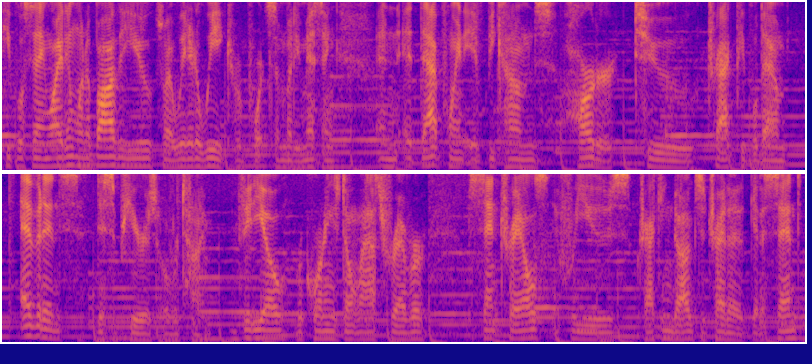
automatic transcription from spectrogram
people saying, well, I didn't want to bother you, so I waited a week to report somebody missing. And at that point, it becomes harder to track people down. Evidence disappears over time. Video recordings don't last forever. Scent trails, if we use tracking dogs to try to get a scent,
